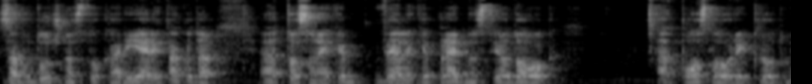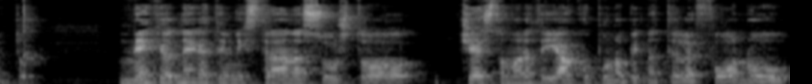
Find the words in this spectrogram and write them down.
za budućnost u karijeri, tako da e, to su neke velike prednosti od ovog e, posla u rekrutmentu. Neke od negativnih strana su što često morate jako puno biti na telefonu,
